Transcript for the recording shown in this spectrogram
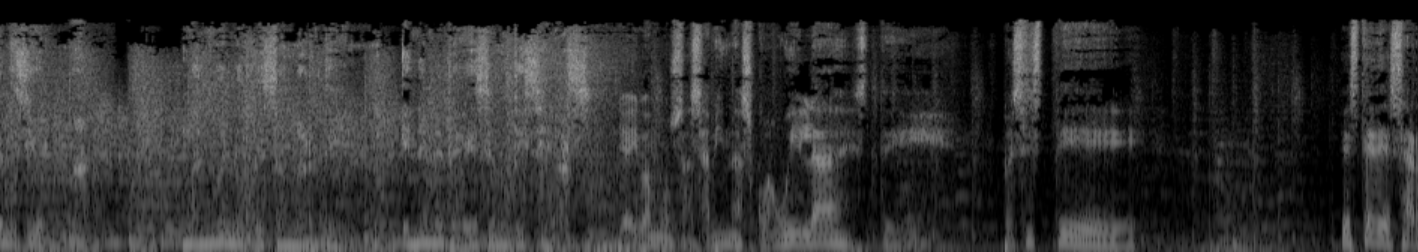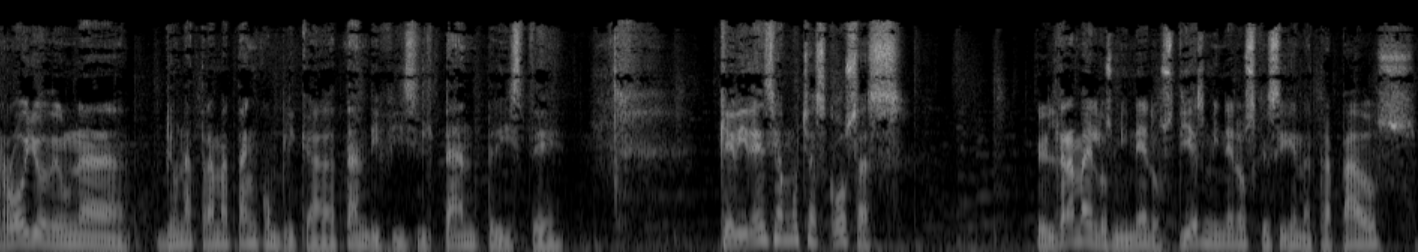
emisión. Manuel López San Martín, en MBS Noticias. Ya íbamos a Sabinas, Coahuila. Este. Pues este. Este desarrollo de una, de una trama tan complicada, tan difícil, tan triste, que evidencia muchas cosas. El drama de los mineros, 10 mineros que siguen atrapados,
